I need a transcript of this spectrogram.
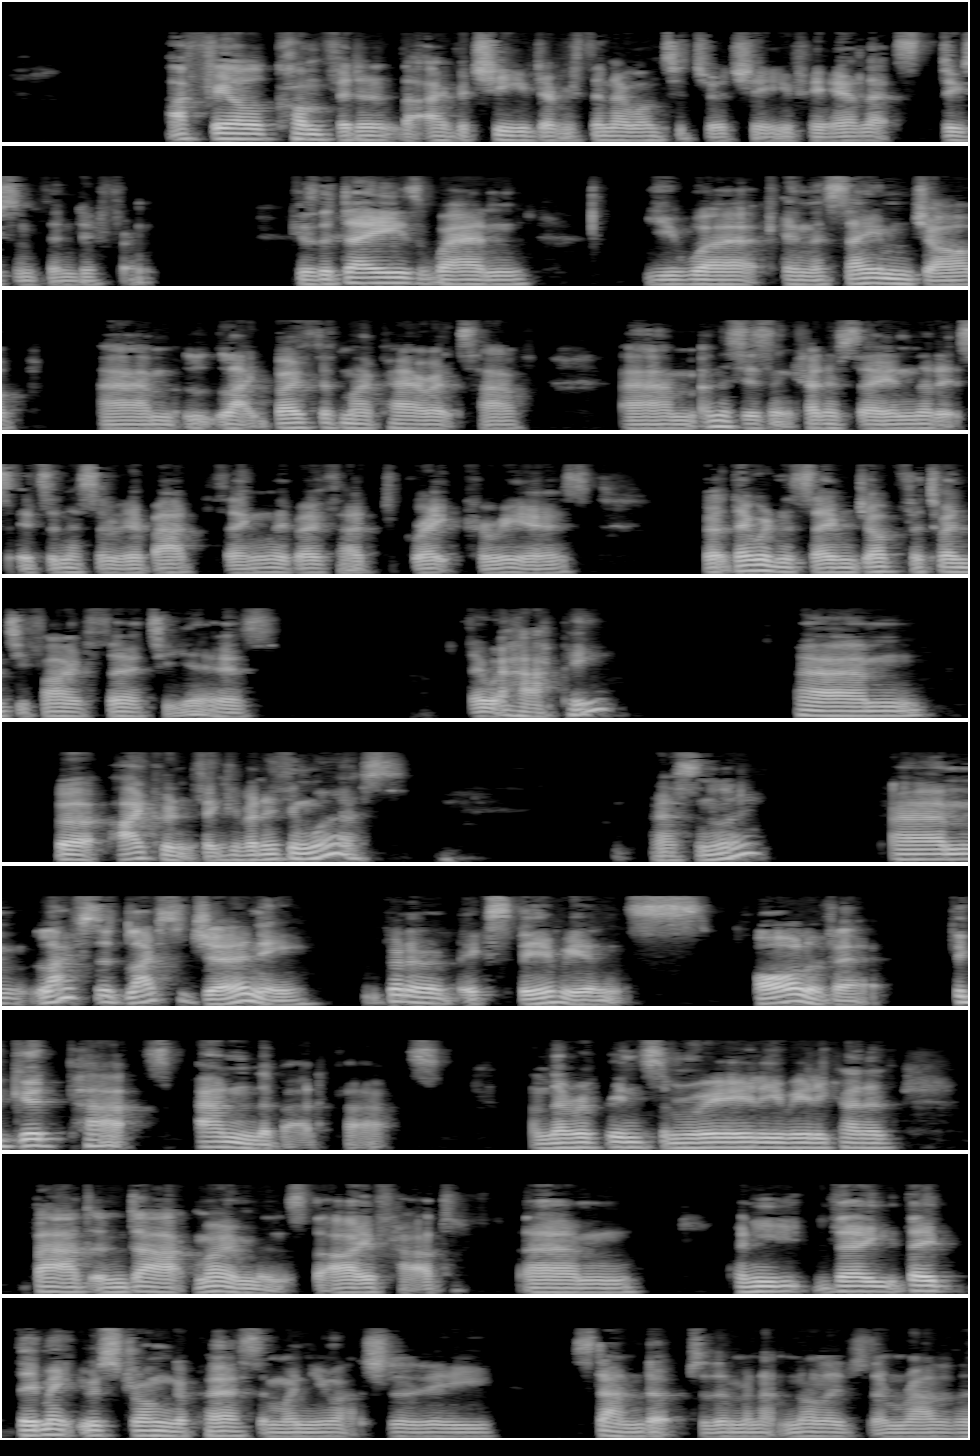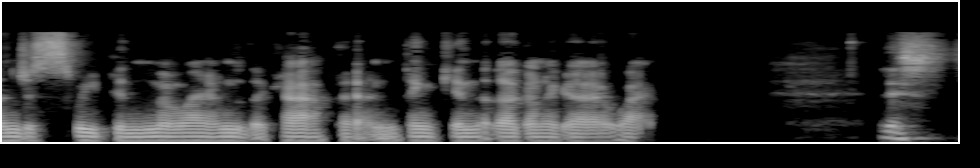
I feel confident that I've achieved everything I wanted to achieve here. Let's do something different. Because the days when you work in the same job, um, like both of my parents have, um, and this isn't kind of saying that it's it's necessarily a bad thing. They both had great careers, but they were in the same job for 25, 30 years. They were happy. Um, but I couldn't think of anything worse. personally. Um, life's a, life's a journey. You've got to experience all of it, the good parts and the bad parts. And there have been some really, really kind of bad and dark moments that I've had. Um, and you, they, they, they make you a stronger person when you actually stand up to them and acknowledge them rather than just sweeping them away under the carpet and thinking that they're going to go away. This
